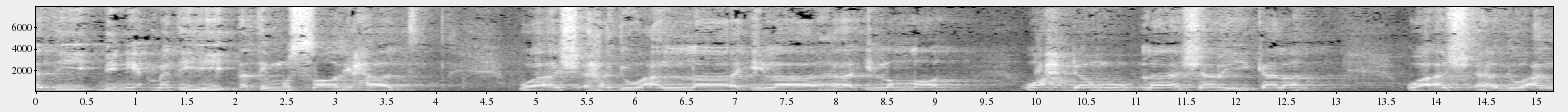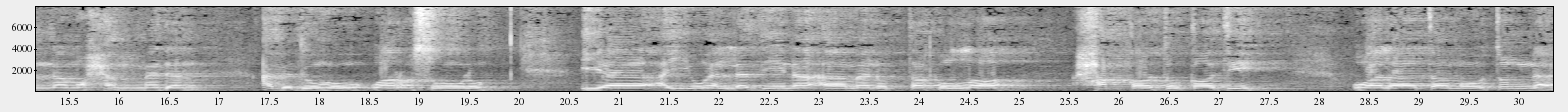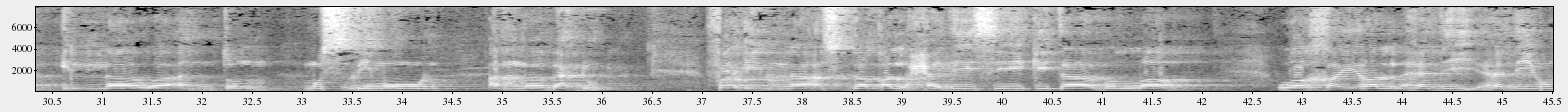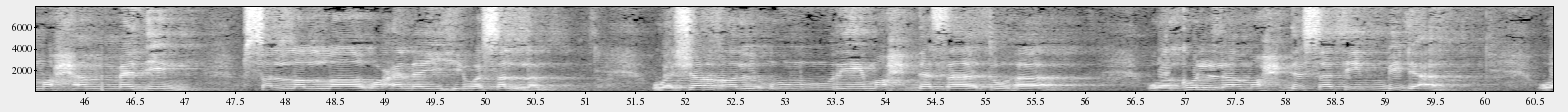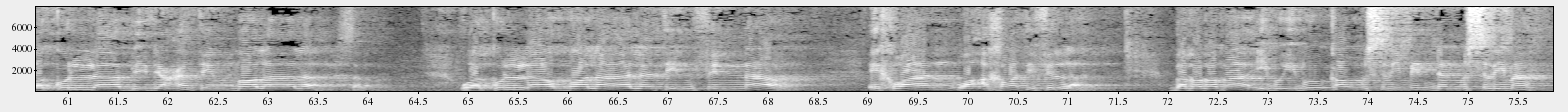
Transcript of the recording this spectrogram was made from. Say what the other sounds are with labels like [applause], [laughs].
الذي بنعمته تتم الصالحات وأشهد أن لا إله إلا الله وحده لا شريك له وأشهد أن محمدا عبده ورسوله. يا أيها الذين آمنوا اتقوا الله حق تقاته. ولا تموتن إلا وأنتم مسلمون. أما بعد فإن أصدق الحديث كتاب الله وخير الهدي هدي محمد صلى الله عليه وسلم وشر الأمور محدثاتها. وكل محدثة بدعة وكل بدعة ضلالة وكل ضلالة في النار Ikhwan wa akhwati fillah Bapak-bapak, ibu-ibu, kaum muslimin dan muslimah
